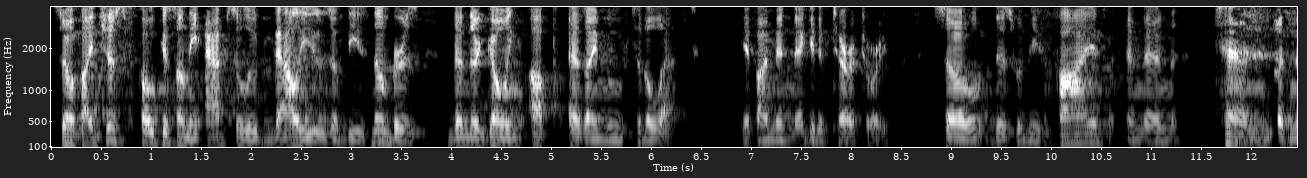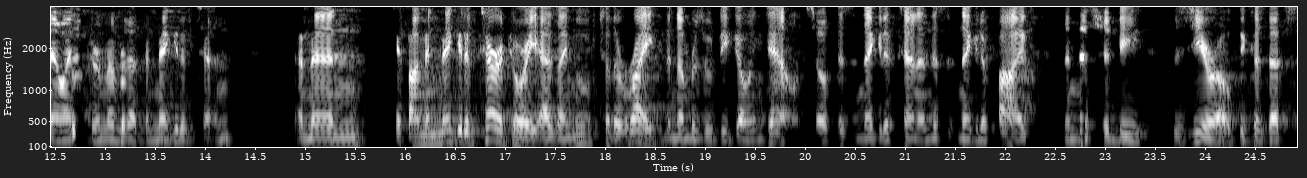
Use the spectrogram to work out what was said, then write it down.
So if I just focus on the absolute values of these numbers, then they're going up as I move to the left if I'm in negative territory. So this would be 5 and then 10, but now I have to remember that the negative 10. And then if I'm in negative territory, as I move to the right, the numbers would be going down. So if this is negative 10 and this is negative 5, then this should be 0 because that's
